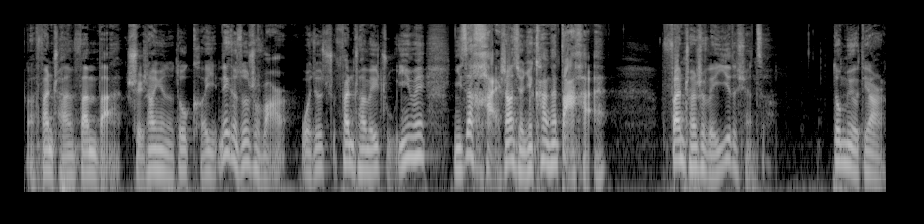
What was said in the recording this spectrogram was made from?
啊，帆船、帆板、水上运动都可以，那个都是玩儿，我就帆船为主。因为你在海上想去看看大海，帆船是唯一的选择，都没有第二个。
